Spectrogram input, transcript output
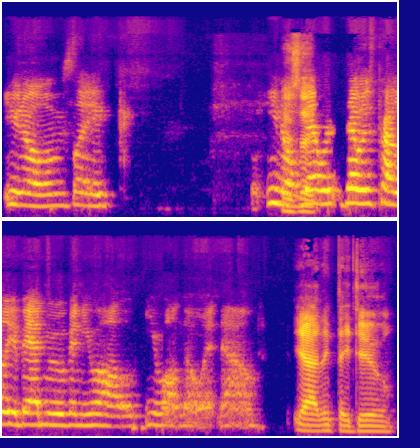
you know, it was like you know that a- was that was probably a bad move, and you all you all know it now. Yeah, I think they do.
